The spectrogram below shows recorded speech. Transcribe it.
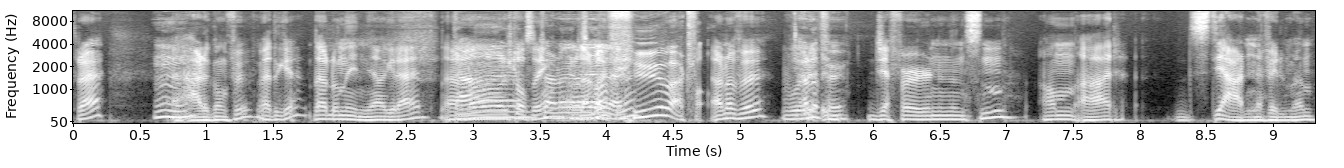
tror jeg. Mm. Er det kung fu? Vet ikke. Det er noen ninja-greier. Det er noe slåssing. det er noe- fu, i hvert fall. det er noe fu. Hvor Det er noe fu. Jeff Ernensen han er stjernen i filmen.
